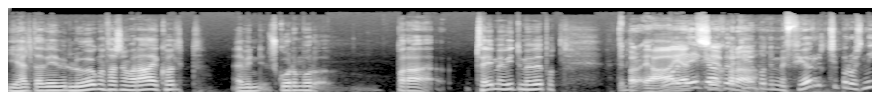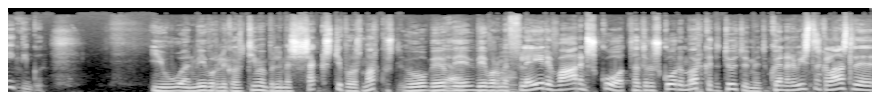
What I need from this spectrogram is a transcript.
ég held að við lögum það sem var aðeins kvöld. Ef við skorum úr bara tveimur vítum með viðbót. Þetta er bara, já, ég við held ekki sé okkur bara tímpúti með 40 brús nýtingu Jú, en við vorum líka á tímabili með 60% markust við, við, við, við vorum með fleiri varin skot heldur við skorum mörk eftir 20 minnum hvernig er íslenska landslið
